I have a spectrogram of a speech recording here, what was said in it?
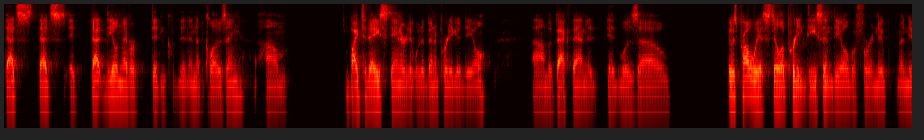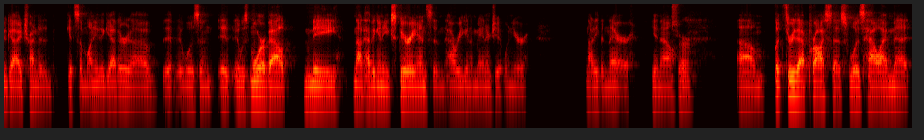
that's that's it. That deal never didn't, didn't end up closing. Um, by today's standard, it would have been a pretty good deal, um, but back then it it was uh, it was probably a, still a pretty decent deal. But for a new a new guy trying to get some money together, uh, it, it wasn't. It, it was more about me not having any experience and how are you going to manage it when you're not even there, you know. Sure. Um, but through that process was how I met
